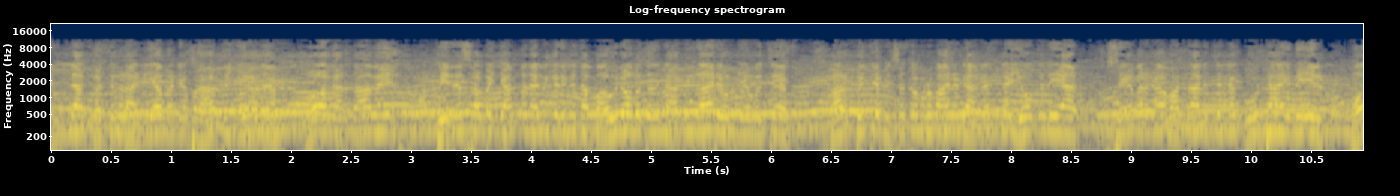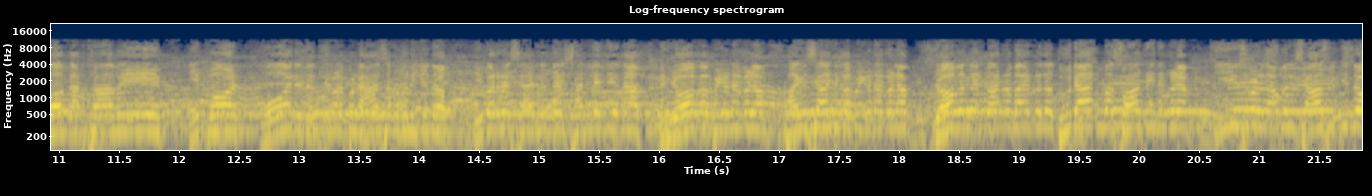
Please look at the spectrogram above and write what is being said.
എല്ലാ കെട്ടുകൾ അഴിയാൻ വേണ്ടി പ്രാർത്ഥിക്കുകയാണ്. ഓ കർത്താവെ തിരുസഭയ്ക്ക് അങ്ങ് നൽകിയിരിക്കുന്ന പൗരോഗത്തിന്റെ അധികാരം ഉപയോഗിച്ച് അർപ്പിച്ച വിശുദ്ധ കുർബാനയുടെ അനന്ത യോഗ്യതയാൽ സേവക വട്ടാരത്തിന്റെ കൂട്ടായ്മയിൽ ഓ കർത്താവേ ഇപ്പോൾ ഓരോ വ്യക്തികൾ ഇപ്പോൾ ആശ്രമിക്കുന്നു ഇവരുടെ ശരീരത്തെ ശല്യം ചെയ്യുന്ന രോഗപീഠകളും പൈശാചിക പീഡകളും രോഗത്തിന് കാരണമാകുന്ന ദുരാത്മ സ്വാധീനങ്ങളും ഈശോ നമ്മൾ ശാസിക്കുന്നു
